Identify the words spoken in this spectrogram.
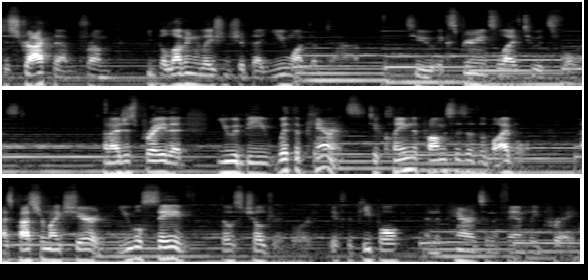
distract them from the loving relationship that you want them to have, to experience life to its fullest. And I just pray that you would be with the parents to claim the promises of the Bible. As Pastor Mike shared, you will save those children, Lord, if the people and the parents and the family pray.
